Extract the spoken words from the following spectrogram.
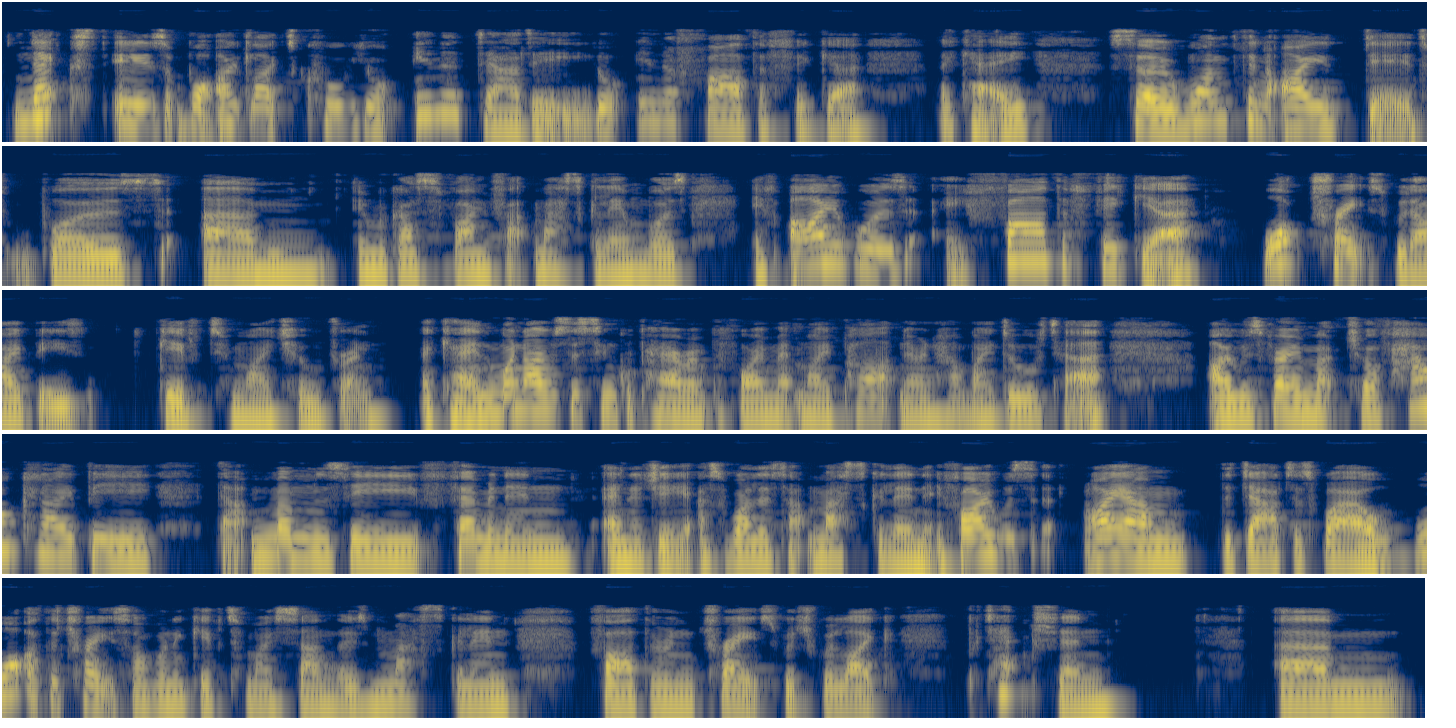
Next is what I'd like to call your inner daddy, your inner father figure. Okay, so one thing I did was, um, in regards to divine masculine, was if I was a father figure, what traits would I be give to my children? Okay, and when I was a single parent before I met my partner and had my daughter, I was very much of how can I be that mumsy feminine energy as well as that masculine? If I was, I am the dad as well. What are the traits I want to give to my son? Those masculine fathering traits, which were like protection, um,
